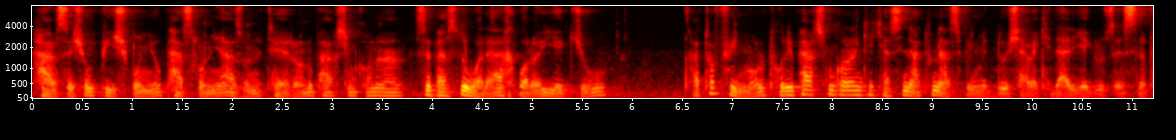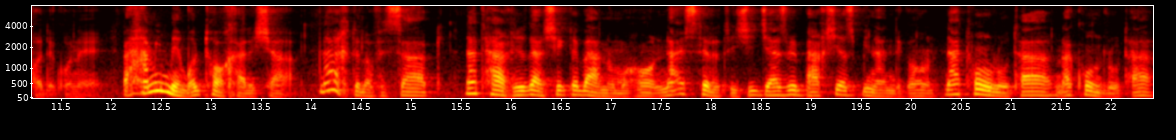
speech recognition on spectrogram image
هر سهشون پیشخونی و پسخونی از اون تهران رو پخش می‌کنن. سپس دوباره اخبارهای یک جور. حتی فیلم ها رو طوری پخش می‌کنن که کسی نتونه از فیلم دو شبکه در یک روز استفاده کنه. و همین منوال تا آخر شب. نه اختلاف سبک نه تغییر در شکل برنامه ها نه استراتژی جذب بخشی از بینندگان نه تون روتر نه کند روتر.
